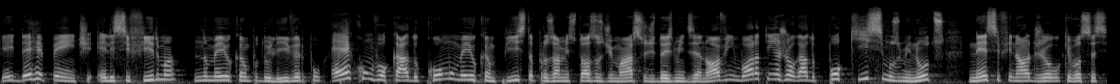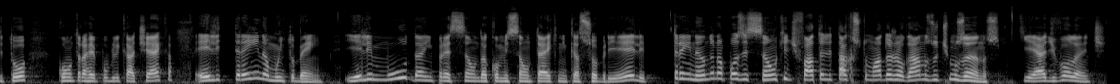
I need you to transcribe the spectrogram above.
E aí, de repente, ele se firma no meio-campo do Liverpool, é convocado como meio-campista para os amistosos de março de 2019, embora tenha jogado pouquíssimos minutos nesse final de jogo que você citou contra a República Tcheca, ele treina muito bem. E ele muda a impressão da comissão técnica sobre ele treinando na posição que de fato ele está acostumado a jogar nos últimos anos, que é a de volante.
